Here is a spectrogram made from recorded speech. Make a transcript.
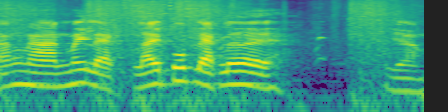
ตั้งนานไม่แหลกไลฟ์ปุ๊บแหลกเลยเยี่ยม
